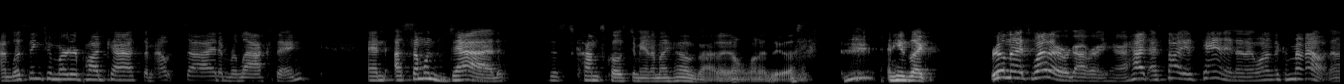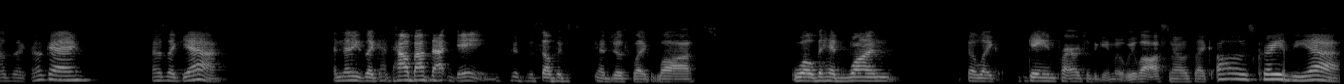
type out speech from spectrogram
I'm listening to murder podcasts. I'm outside. I'm relaxing, and uh, someone's dad just comes close to me, and I'm like, oh god, I don't want to do this. And he's like, real nice weather we got right here. I had I saw you tanning, and I wanted to come out, and I was like, okay. I was like, yeah. And then he's like, how about that game? Because the Celtics had just like lost. Well, they had won the like game prior to the game that we lost, and I was like, oh, it's crazy, yeah.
